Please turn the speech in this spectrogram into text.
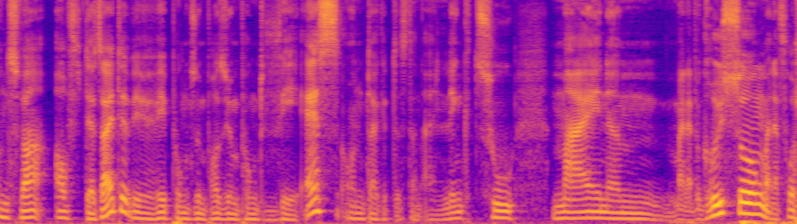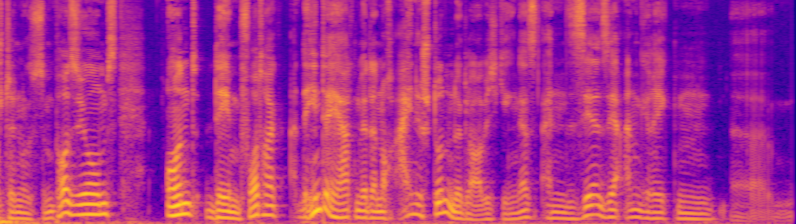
und zwar auf der Seite www.symposium.ws. Und da gibt es dann einen Link zu meinem, meiner Begrüßung, meiner Vorstellung des Symposiums, und dem Vortrag. Hinterher hatten wir dann noch eine Stunde, glaube ich, ging das, einen sehr, sehr angeregten äh,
